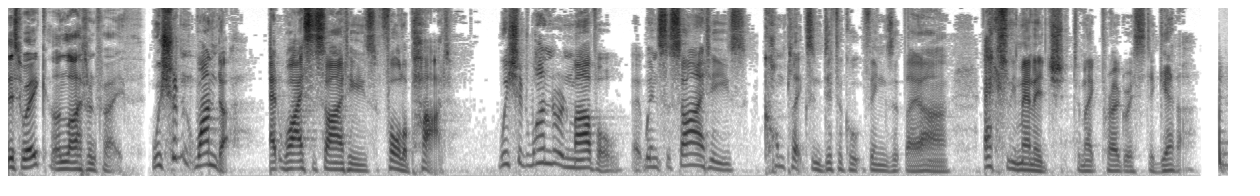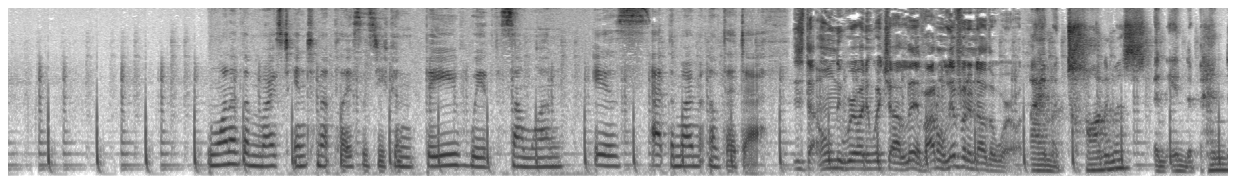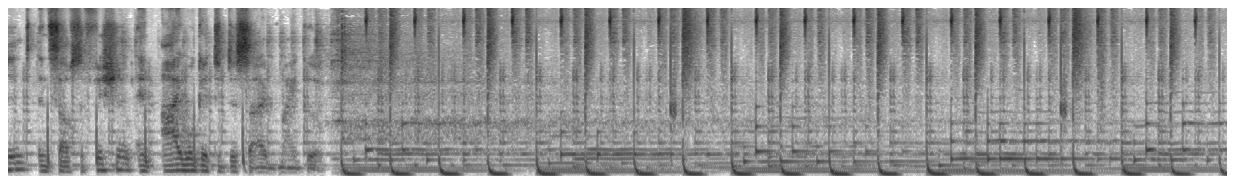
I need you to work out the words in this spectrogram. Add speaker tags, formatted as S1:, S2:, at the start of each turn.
S1: This week on Life and Faith.
S2: We shouldn't wonder at why societies fall apart. We should wonder and marvel at when societies, complex and difficult things that they are, actually manage to make progress together.
S3: One of the most intimate places you can be with someone is at the moment of their death.
S4: This is the only world in which I live. I don't live in another world.
S5: I am autonomous and independent and self sufficient, and I will get to decide my good.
